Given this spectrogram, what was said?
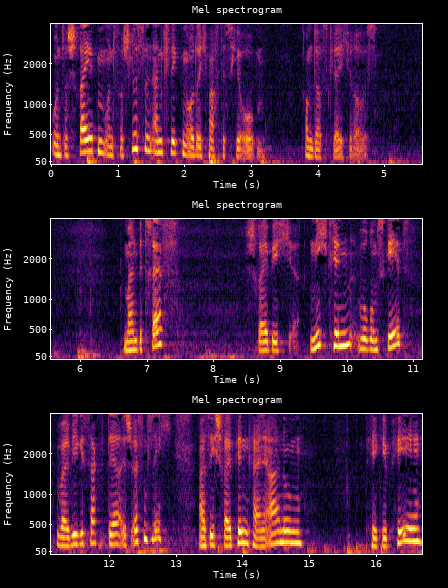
unterschreiben und verschlüsseln anklicken oder ich mache das hier oben. Kommt aufs gleiche raus. Mein Betreff schreibe ich nicht hin, worum es geht, weil wie gesagt, der ist öffentlich. Also ich schreibe hin, keine Ahnung, PGP.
